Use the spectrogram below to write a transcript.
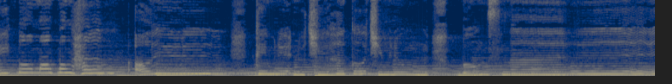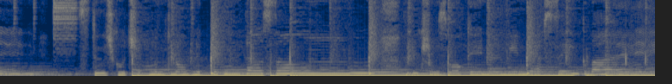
នេះបងមកបង្ហាញអោយគេម្នាក់នោះឈឺហើយក៏ជាមនុស្សបងស្នេហ៍ស្ទើរឈួតចិត្តមិនធ្លាប់នឹកគិតដល់សងដូចខ្ញុំស្មោកគេនៅមានអ្នកផ្សេងក្បែរ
